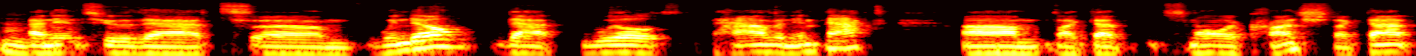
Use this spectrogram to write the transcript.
mm. and into that um, window that will have an impact, um, like that smaller crunch, like that,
